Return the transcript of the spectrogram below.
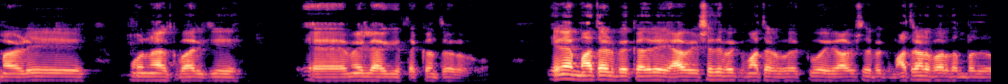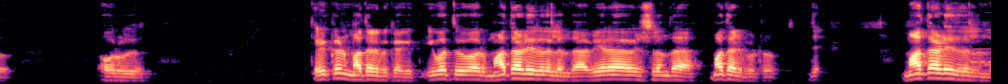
ಮಾಡಿ ಮೂರ್ನಾಲ್ಕು ಬಾರಿಗೆ ಎಂ ಎಲ್ ಎ ಆಗಿರ್ತಕ್ಕಂಥವ್ರು ಏನೇ ಮಾತಾಡಬೇಕಾದ್ರೆ ಯಾವ ವಿಷಯದ ಬಗ್ಗೆ ಮಾತಾಡಬೇಕು, ಯಾವ ವಿಷಯದ ಬಗ್ಗೆ ಮಾತನಾಡಬಾರ್ದು ಎಂಬುದು ಅವರು ತಿಳ್ಕೊಂಡು ಮಾತಾಡಬೇಕಾಗಿತ್ತು. ಇವತ್ತು ಅವರು ಮಾತಾಡಿರೋದ್ರಿಂದ ವೀರ ವಿಶ್ಲಂದ ಮಾತಾಡಿಬಿಟ್ರು. ಜ, ಮಾತಾಡಿರೋದ್ರಿಂದ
